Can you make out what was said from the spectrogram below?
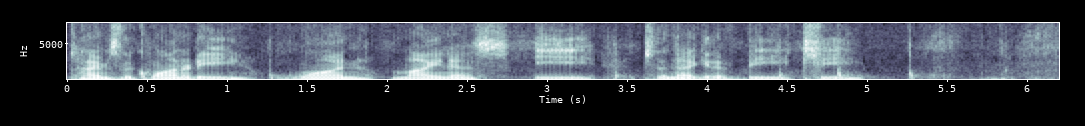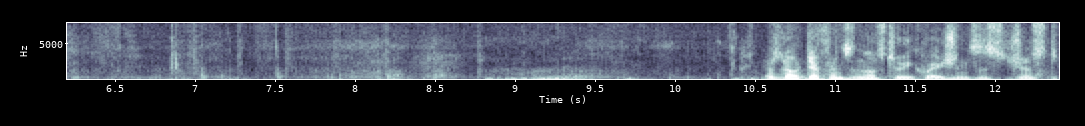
times the quantity 1 minus e to the negative bt There's no difference in those two equations. It's just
